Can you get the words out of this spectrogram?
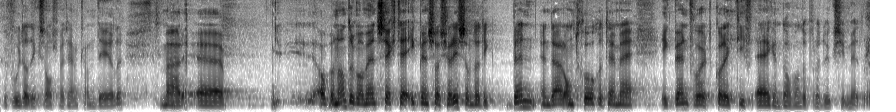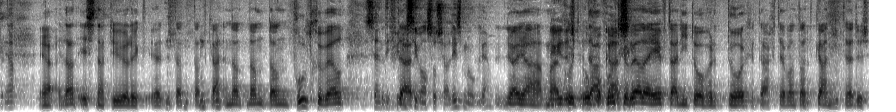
gevoel dat ik soms met hem kan delen. Maar eh, op een ander moment zegt hij, ik ben socialist omdat ik ben, en daar ontgoochelt hij mij, ik ben voor het collectief eigendom van de productiemiddelen. Ja. Ja, dat is natuurlijk, eh, dat, dat kan, en dan, dan, dan voelt je wel... Dat is zijn definitie van socialisme ook. Hè? ja, ja, maar Nee, is goed, daar voelt je wel, hij heeft daar niet over doorgedacht, hè, want dat kan niet. Hè. Dus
